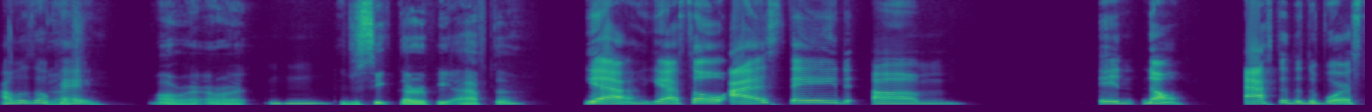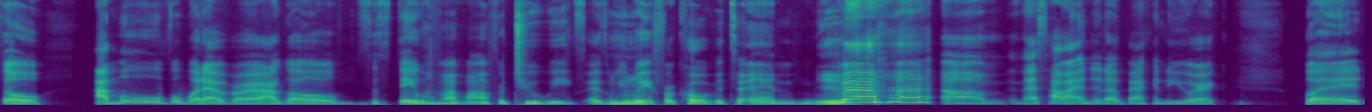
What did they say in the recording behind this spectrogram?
I was okay. All right, all right. hmm Did you seek therapy after? Yeah, yeah. So I stayed um in no after the divorce. So I move or whatever. I go to stay with my mom for two weeks as we Mhm. wait for COVID to end. Yeah. um, and that's how I ended up back in New York. But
